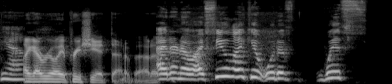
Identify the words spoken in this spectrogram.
yeah. Like I really appreciate that about it. I don't know. I feel like it would have with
